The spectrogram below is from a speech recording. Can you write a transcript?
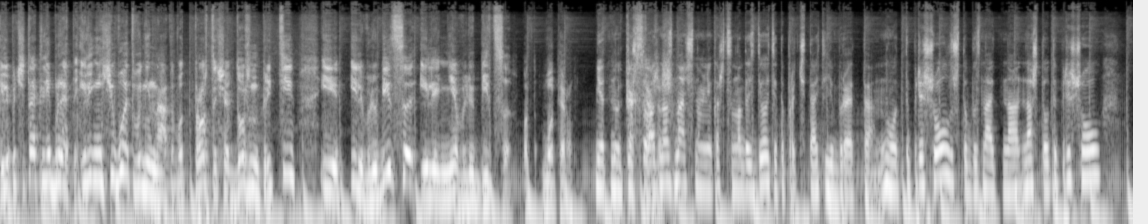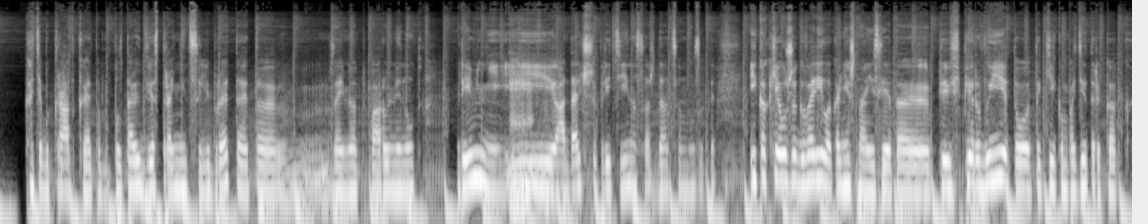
Или почитать либретто. Или ничего этого не надо. Вот просто человек должен прийти и или влюбиться, или не влюбиться вот в оперу. Нет, ну Как то, что скажешь. однозначно, мне кажется, надо сделать, это прочитать либретто. Ну, вот ты пришел, чтобы знать, на, на что ты пришел, хотя бы кратко, это полторы-две страницы либретто, это займет пару минут времени, и, а дальше прийти и наслаждаться музыкой. И, как я уже говорила, конечно, если это пе- впервые, то такие композиторы, как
